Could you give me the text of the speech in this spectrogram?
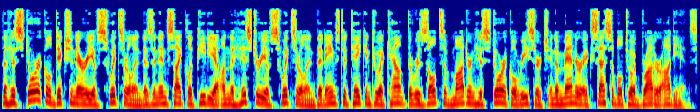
The Historical Dictionary of Switzerland is an encyclopedia on the history of Switzerland that aims to take into account the results of modern historical research in a manner accessible to a broader audience.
